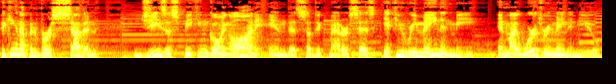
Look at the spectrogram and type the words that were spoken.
Picking it up in verse 7, Jesus speaking, going on in this subject matter, says, If you remain in me and my words remain in you,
